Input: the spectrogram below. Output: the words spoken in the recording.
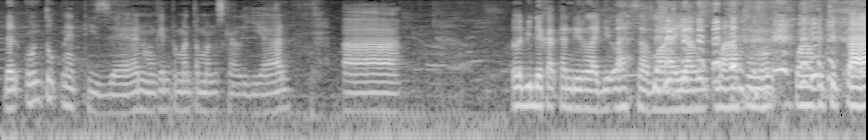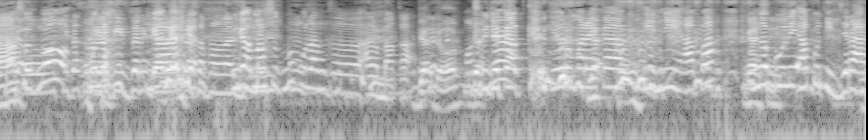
Dan untuk netizen mungkin teman-teman sekalian uh, lebih dekatkan diri lagi lah sama yang maha maha pencipta. Maksudmu kita sebagai netizen enggak, enggak, enggak, maksudmu pulang ke alam baka. enggak dong Maksud didekatkan. Nyuruh mereka ini apa? Ngebully akun hijrah.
